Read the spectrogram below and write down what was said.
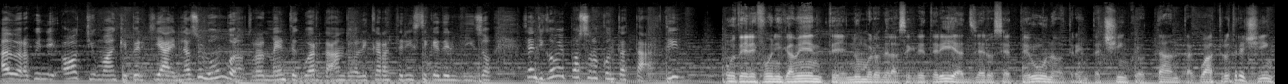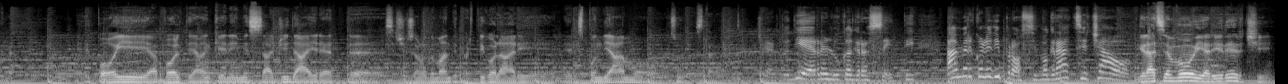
Allora, quindi ottimo anche per chi ha il naso lungo, naturalmente guardando le caratteristiche del viso. Senti, come possono contattarti? O telefonicamente il numero della segreteria 071 35 80 435 e poi a volte anche nei messaggi direct eh, se ci sono domande particolari le rispondiamo su Instagram. Certo, DR Luca Grassetti. A mercoledì prossimo, grazie, ciao! Grazie a voi, arrivederci.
